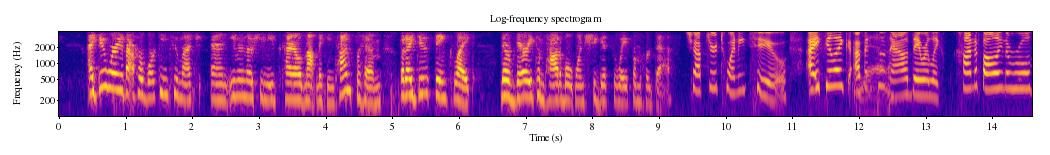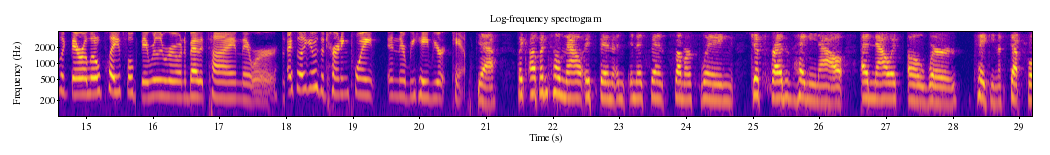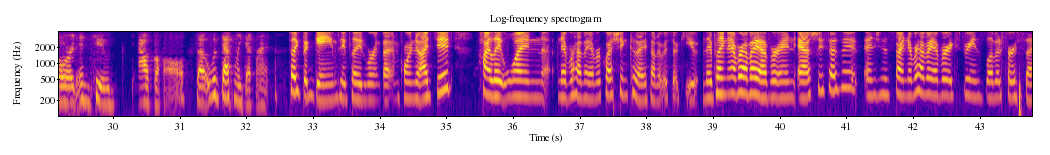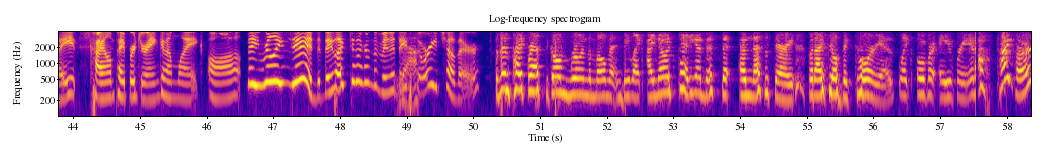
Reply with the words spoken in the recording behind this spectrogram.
I do worry about her working too much, and even though she needs Kyle, not making time for him. But I do think like they're very compatible once she gets away from her desk. Chapter 22 i feel like up Yeah. until now they were like kind of following the rules like they were a little playful they really were going to bed at time they were i feel like it was a turning point in their behavior at camp Yeah, like up until now, it's been an innocent summer fling, just friends hanging out, and now it's oh we're taking a step forward into alcohol. So it was definitely different. feel like the games they played weren't that important. I did highlight one Never Have I Ever question because I thought it was so cute. They're playing Never Have I Ever, and Ashley says it, and she says, Fine, never have I ever experienced love at first sight. Kyle and Piper drink, and I'm like, Aw, they really did. They liked each other from the minute they saw each other. But then Piper has to go and ruin the moment and be like, I know it's petty and unnecessary, but I feel victorious, like over Avery. And oh, Piper,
